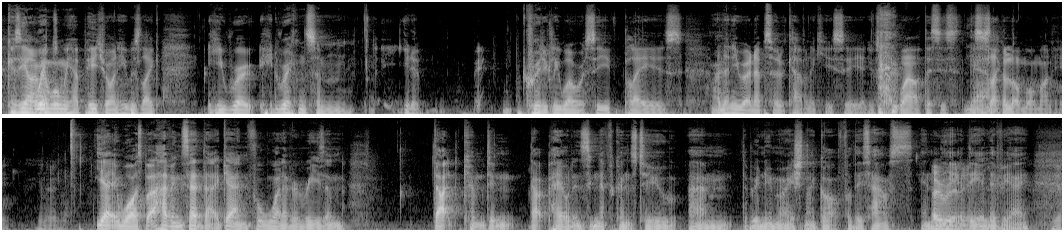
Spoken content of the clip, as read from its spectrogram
Because yeah, I Which- remember when we had Peter on, he was like, he wrote, he'd written some, you know, critically well received plays, Right. and then he wrote an episode of Kavanagh QC, and he was like, "Wow, this is this is like a lot more money." You know, Yeah, it was. But having said that, again, for whatever reason, that didn't that paled in significance to um, the remuneration I got for this house in Oh, the, really? the Olivier. yeah,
